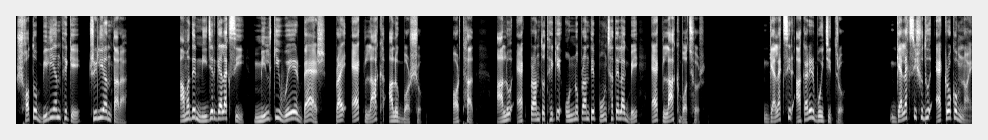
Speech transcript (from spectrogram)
শত বিলিয়ন থেকে ট্রিলিয়ন তারা। আমাদের নিজের গ্যালাক্সি মিল্কি ওয়ের ব্যাস প্রায় এক লাখ আলোকবর্ষ। অর্থাৎ আলো এক প্রান্ত থেকে অন্য প্রান্তে পৌঁছাতে লাগবে এক লাখ বছর। গ্যালাক্সির আকারের বৈচিত্র্য। গ্যালাক্সি শুধু একরকম নয়,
